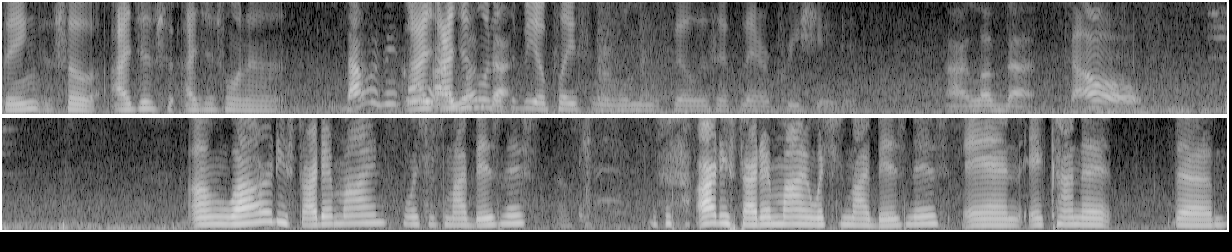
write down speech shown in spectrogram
thing, so I just I just want to. That would be cool. I, I, I just want that. it to be a place where women feel as if they're appreciated. I love that. Oh, Um, well, I already started mine, which is my business. I already started mine, which is my business, and it kind of the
